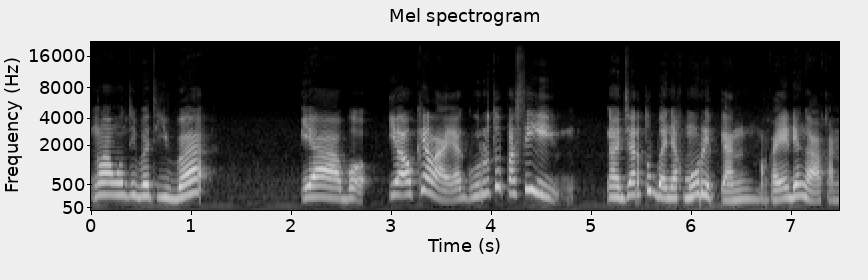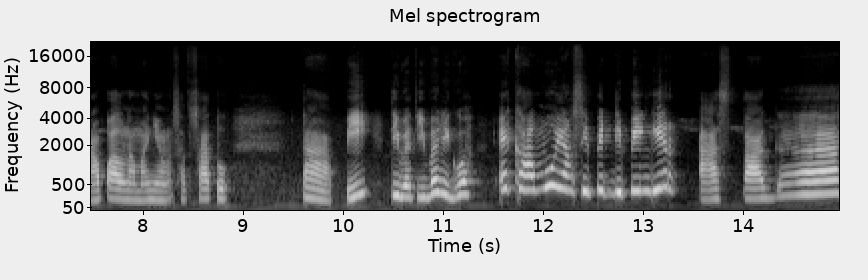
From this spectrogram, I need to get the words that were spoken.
ngelamun tiba-tiba ya bo ya oke okay lah ya guru tuh pasti ngajar tuh banyak murid kan? Makanya dia nggak akan hafal namanya satu-satu. Tapi tiba-tiba di gue eh kamu yang sipit di pinggir. Astaga.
